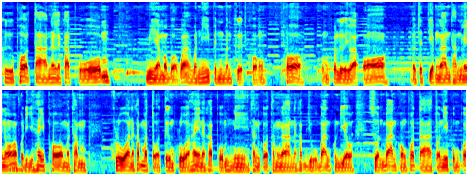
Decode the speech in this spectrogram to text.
คือพ่อตานั่นแหละครับ ผมเมียมาบอกว่าวันนี้เป็นวันเกิดของพ่อ ผมก็เลยว่าอ๋อ เราจะเตรียมงานทันไหมเนาะพอดีให้พ่อมาทำ ครัวนะครับ มาต่อเติมครัวให้นะครับ ผมนี่ท่านก็ทำงานนะครับ อยู่บ้านคนเดียว ส่วนบ้านของพ่อตาตอนนี้ผมก็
